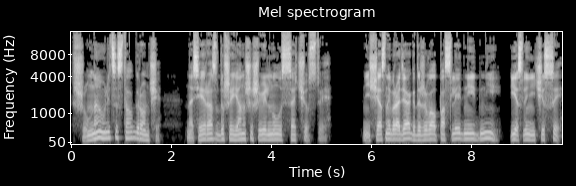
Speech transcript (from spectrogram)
Шум на улице стал громче. На сей раз в душе Януша шевельнулось сочувствие. Несчастный бродяга доживал последние дни, если не часы.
